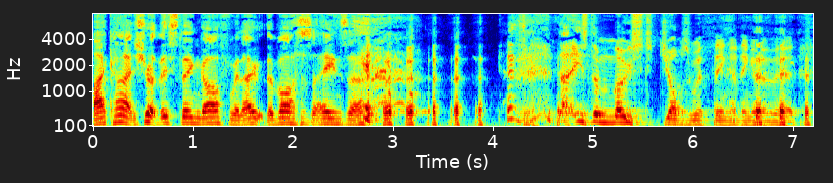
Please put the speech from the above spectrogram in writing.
I can't shut this thing off without the boss saying so. that is the most Jobsworth thing I think I've ever heard.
